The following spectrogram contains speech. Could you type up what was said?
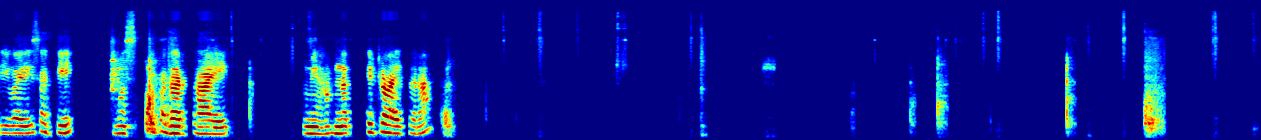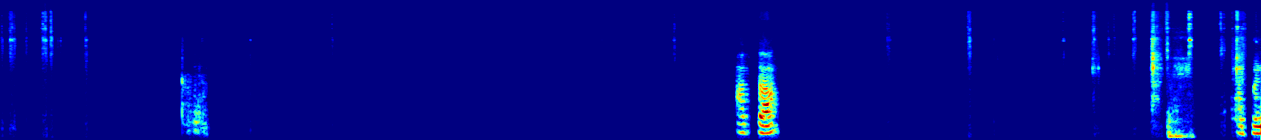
दिवाळीसाठी मस्त पदार्थ आहे. तुम्ही हा नक्की ट्राय करा. आता आपण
